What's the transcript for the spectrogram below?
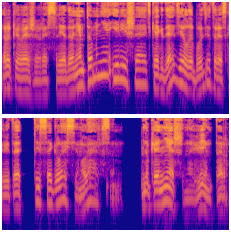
руковожу расследованием, то мне и решать, когда дело будет раскрыто. Ты согласен, Ларсон?» «Ну, конечно, Винтер!»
